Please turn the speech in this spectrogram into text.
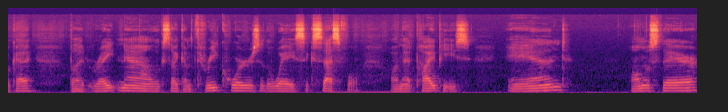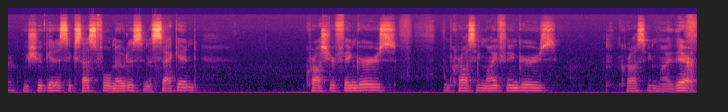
Okay? But right now, looks like I'm three quarters of the way successful on that pie piece. And almost there. We should get a successful notice in a second. Cross your fingers. I'm crossing my fingers. Crossing my, there.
